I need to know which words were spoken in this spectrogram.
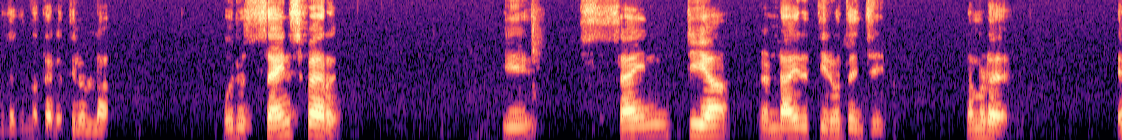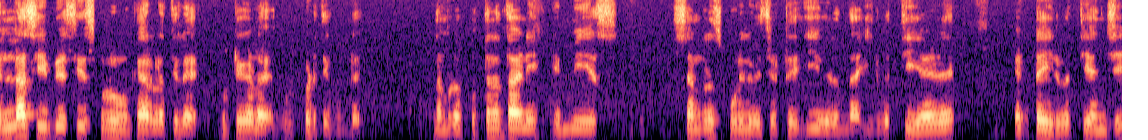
ഉതകുന്ന തരത്തിലുള്ള ഒരു സയൻസ് ഫെയർ ഈ സയന്റിയ രണ്ടായിരത്തി ഇരുപത്തഞ്ച് നമ്മുടെ എല്ലാ സി ബി എസ് ഇ സ്കൂളും കേരളത്തിലെ കുട്ടികളെ ഉൾപ്പെടുത്തിക്കൊണ്ട് നമ്മുടെ Puthanathani M E S central സ്കൂളിൽ വെച്ചിട്ട് ഈ വരുന്ന ഇരുപത്തിയേഴ് എട്ട് ഇരുപത്തിയഞ്ച്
